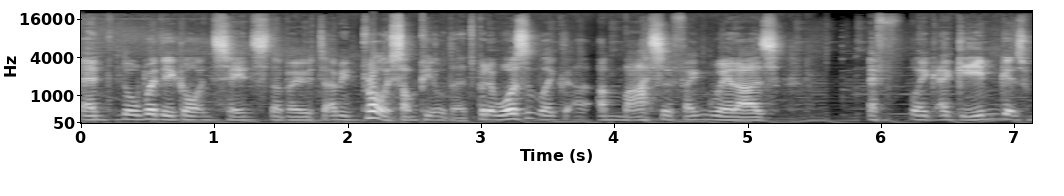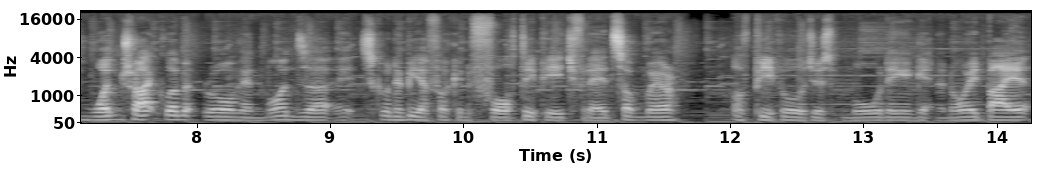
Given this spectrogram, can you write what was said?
and nobody got incensed about it. I mean probably some people did, but it wasn't like a, a massive thing whereas if like a game gets one track limit wrong in Monza, it's going to be a fucking 40 page thread somewhere of people just moaning and getting annoyed by it.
